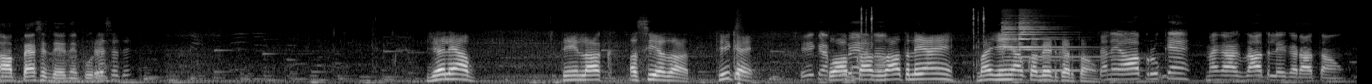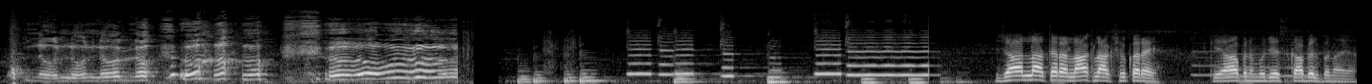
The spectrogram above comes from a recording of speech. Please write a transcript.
आप पैसे दे दें पूरे। पैसे दे। ये लें आप तीन लाख अस्सी हज़ार। ठीक है? ठीक है तो आप कागजात ले आए मैं यहीं आपका वेट करता हूँ। चले आप रुकें मैं कागजात लेकर आता हूँ। या अल्लाह, तेरा लाख लाख शुक्र है कि आपने मुझे इस काबिल बनाया।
